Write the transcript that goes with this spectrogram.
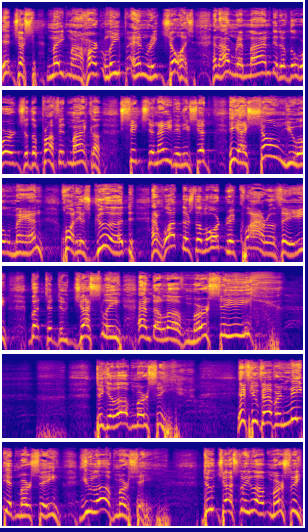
it just made my heart leap and rejoice. And I'm reminded of the words of the prophet Micah 6 and 8. And he said, He has shown you, O man, what is good, and what does the Lord require of thee, but to do justly and to love mercy do you love mercy? If you've ever needed mercy, you love mercy. Do justly, love mercy,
